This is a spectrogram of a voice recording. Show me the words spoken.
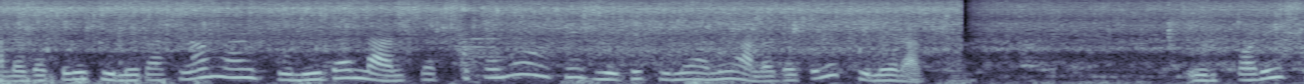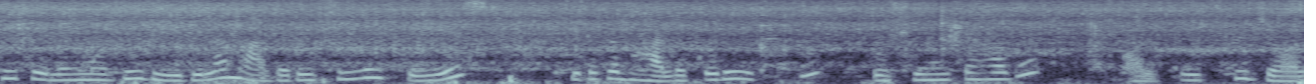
আলাদা করে তুলে রাখলাম। আর হলুদ আর লাল ক্যাপসিকামও ওকে ভেজে তুলে আমি আলাদা করে তুলে রাখলাম। এরপরে সেই তেলের মধ্যে দিয়ে দিলাম আদা রসুনের পেস্ট। সেটাকে ভালো করে একটু কষিয়ে নিতে হবে। অল্প একটু জল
